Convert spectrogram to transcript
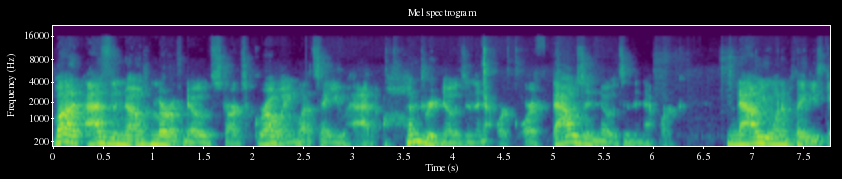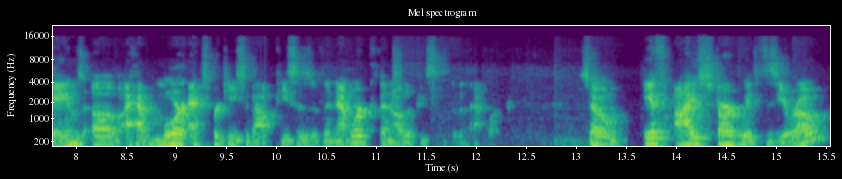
But as the number of nodes starts growing, let's say you had 100 nodes in the network or 1,000 nodes in the network, now you want to play these games of I have more expertise about pieces of the network than other pieces of the network. So if I start with zero,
